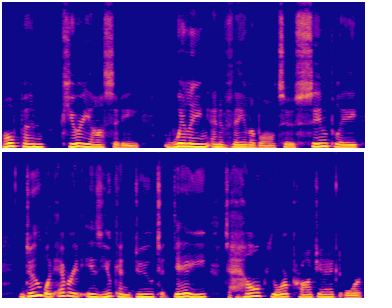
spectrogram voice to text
open curiosity, willing and available to simply do whatever it is you can do today to help your project or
